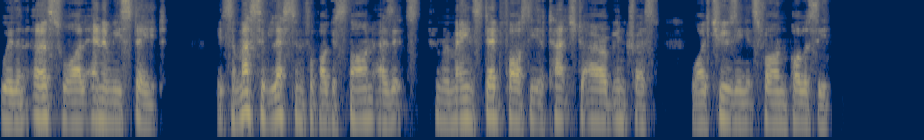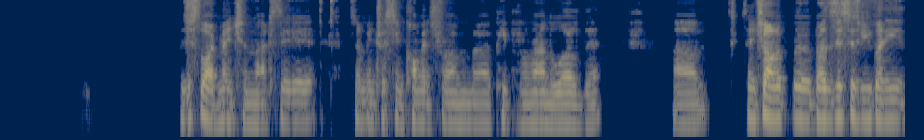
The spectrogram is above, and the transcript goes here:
with an erstwhile enemy state. It's a massive lesson for Pakistan as it remains steadfastly attached to Arab interests while choosing its foreign policy. I just thought I'd mention that. Some interesting comments from uh, people from around the world there. Um, so inshallah, uh, brothers and sisters, if you've got any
